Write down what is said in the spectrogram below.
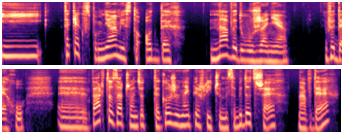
i tak jak wspomniałam, jest to oddech na wydłużenie wydechu. E, warto zacząć od tego, że najpierw liczymy sobie do trzech na wdech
